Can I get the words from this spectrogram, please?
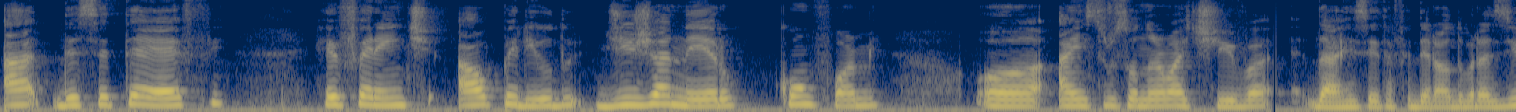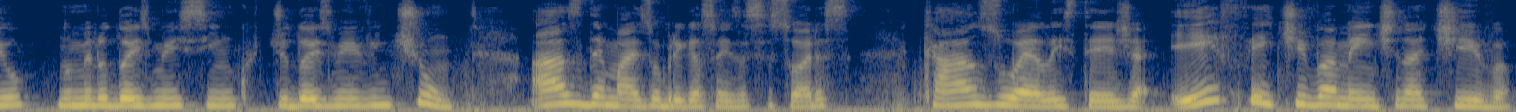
a DCTF referente ao período de janeiro, conforme uh, a instrução normativa da Receita Federal do Brasil, número 2005 de 2021. As demais obrigações acessórias caso ela esteja efetivamente inativa,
